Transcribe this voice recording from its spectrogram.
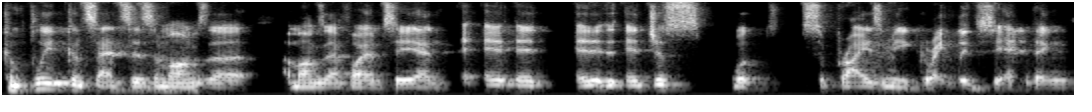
complete consensus amongst the amongst the FOMC, and it it it, it just would surprise me greatly to see anything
